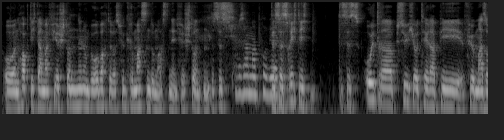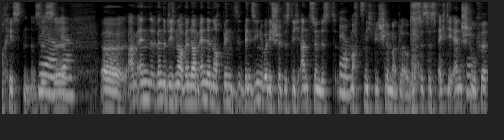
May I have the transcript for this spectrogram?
und hock dich da mal vier Stunden hin und beobachte, was für Grimassen du machst in den vier Stunden. Das ist, ich hab's auch mal probiert. Das ist richtig, das ist Ultra-Psychotherapie für Masochisten. Das ja, ist, äh, ja. Äh, am Ende, wenn du dich noch, wenn du am Ende noch Benzin über dich schüttest, dich anzündest, ja. macht es nicht viel schlimmer, glaube ich. Das ist echt die Endstufe.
